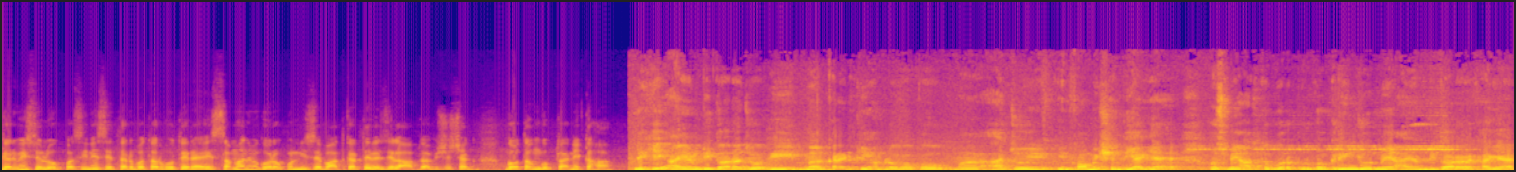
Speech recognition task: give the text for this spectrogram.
गर्मी से लोग पसीने से तरबतर होते रहे। इस संबंध में गोरखपुन्नी से बात करते हुए जिला आपदा विशेषज्ञ गौतम गुप्ता ने कहा। देखिए आईएमडी द्वारा जो अभी करेंटली हम लोगों को आज जो इंफॉर्मेशन दिया गया है उसमें आज तो गोरखपुर को ग्रीन जोन में आईएमडी द्वारा रखा गया है।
